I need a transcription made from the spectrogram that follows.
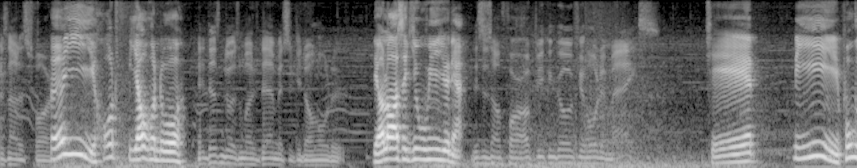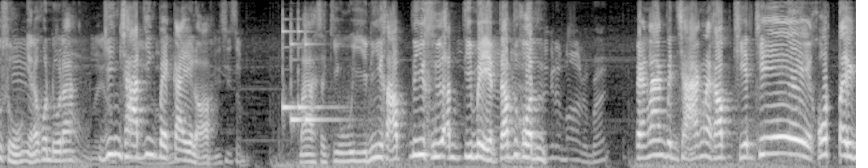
It's not as far. เฮ้ย โคตรเฟี้ยวคนดู It doesn't do as much damage if you don't hold it. เดี๋ยวรอสกิลวีอยู่เนี่ย This is how far up you can go if you hold it max. เช็ดนี่ พุ่งสูงอย่างนะคนดูนะ ยิ่งชาร์จยิ่งไปไกลเหรอ You see some? มาสกิลวีนี่ครับ นี่คืออันติเมตครับทุกคน แปลงร่างเป็นช้างนะครับเช็ดเคโคตรตึง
